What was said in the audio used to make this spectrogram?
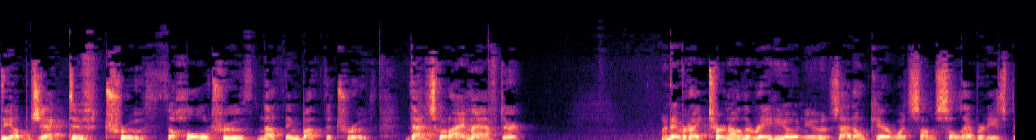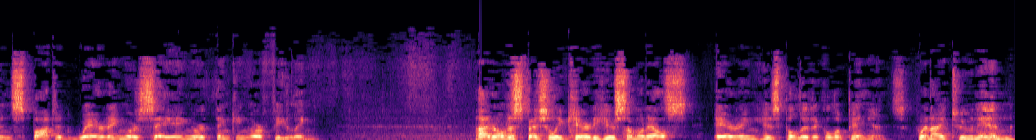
The objective truth, the whole truth, nothing but the truth. That's what I'm after. Whenever I turn on the radio news, I don't care what some celebrity's been spotted wearing or saying or thinking or feeling. I don't especially care to hear someone else airing his political opinions. When I tune in,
